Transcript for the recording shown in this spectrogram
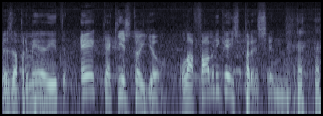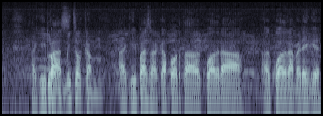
des de primer ha dit eh, que aquí estoy yo. La fàbrica és present. aquí Tro, pas, mig del camp. aquí pas el que porta el quadre, el quadre merengue.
